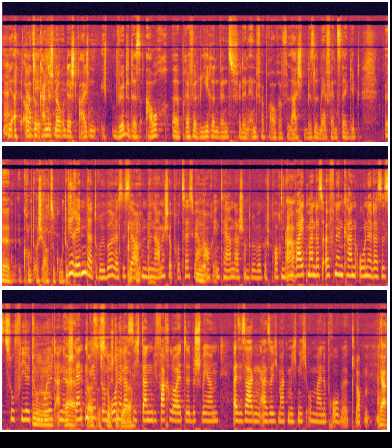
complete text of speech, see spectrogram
Ja. ja okay. Also kann ich nur unterstreichen, ich würde das auch äh, präferieren, wenn es für den Endverbraucher vielleicht ein bisschen mehr Fenster gibt. Äh, kommt euch ja auch zugute. Wir reden darüber, das ist ja auch ein dynamischer Prozess. Wir haben ja. auch intern da schon drüber gesprochen, wie ah. weit man das öffnen kann, ohne dass es zu viel Tumult mhm. an den ja, Ständen gibt und richtig, ohne dass sich dann die Fachleute beschweren, weil sie sagen, also ich mag mich nicht um meine Probe kloppen. Ja,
